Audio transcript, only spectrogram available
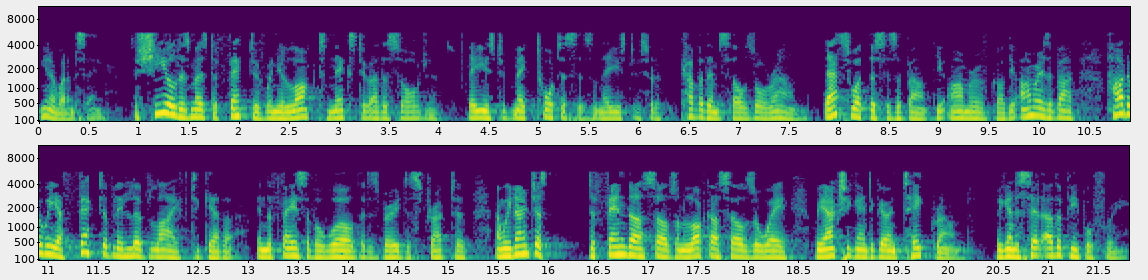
you know what I'm saying. The shield is most effective when you're locked next to other soldiers. They used to make tortoises and they used to sort of cover themselves all around. That's what this is about, the armor of God. The armor is about how do we effectively live life together in the face of a world that is very destructive. And we don't just defend ourselves and lock ourselves away. We're actually going to go and take ground. We're going to set other people free.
